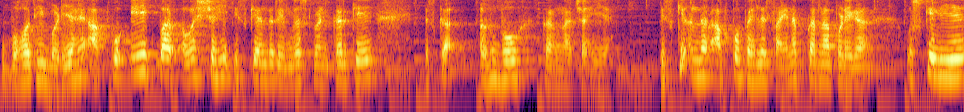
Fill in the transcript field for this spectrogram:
वो बहुत ही बढ़िया है। आपको एक बार अवश्य ही इसके अंदर इन्वेस्टमेंट करके इसका अनुभव करना चाहिए। इसके अंदर आपको पहले साइन अप करना पड़ेगा। उसके लिए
